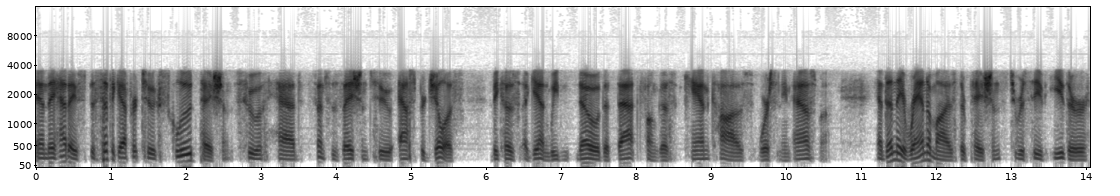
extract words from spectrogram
And they had a specific effort to exclude patients who had sensitization to aspergillus, because again, we know that that fungus can cause worsening asthma. And then they randomized their patients to receive either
